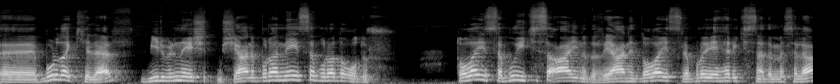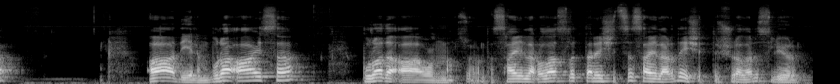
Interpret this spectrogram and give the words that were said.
e, buradakiler birbirine eşitmiş. Yani bura neyse burada odur. Dolayısıyla bu ikisi aynıdır. Yani dolayısıyla burayı her ikisine de mesela A diyelim. Bura A ise burada A olmak zorunda. Sayılar olasılıklar eşitse sayılar da eşittir. Şuraları siliyorum.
